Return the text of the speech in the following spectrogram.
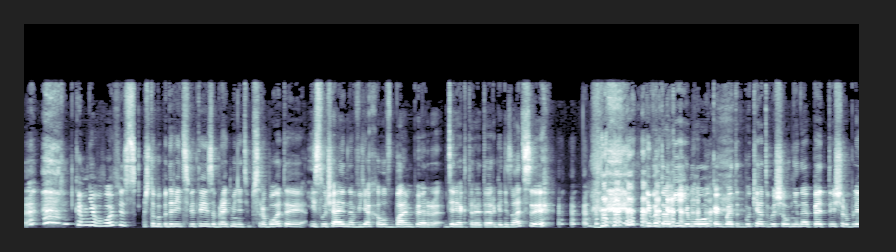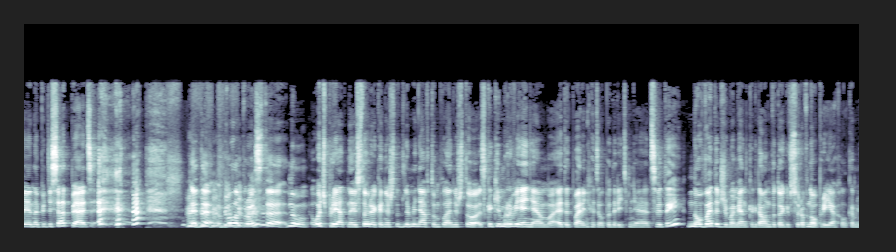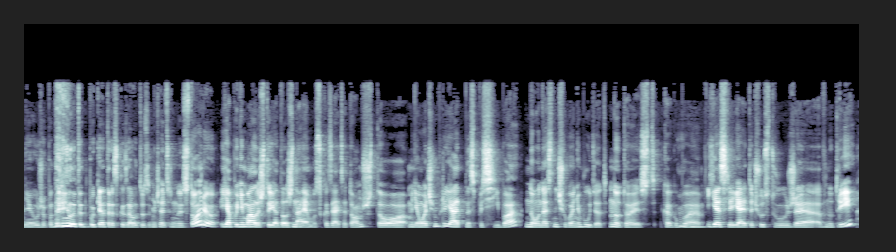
ко мне в офис, чтобы подарить цветы и забрать меня, типа, с работы, и случайно въехал в бампер директора этой организации. И в итоге ему, как бы, этот букет вышел не на 5 тысяч рублей, а на 55. Это было просто, ну, очень приятная история, конечно, для меня в том плане, что с каким рвением этот парень хотел подарить мне цветы, но в этот же момент, когда он в итоге все равно приехал ко мне и уже подарил этот букет, рассказал эту замечательную историю, я понимала, что я должна ему сказать о том, что мне очень приятно, спасибо, но у нас ничего не будет. Ну, то есть, как бы, mm-hmm. если я это чувствую уже внутри,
